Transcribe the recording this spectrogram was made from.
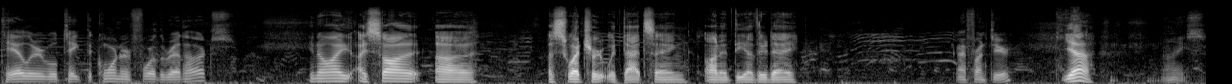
Taylor will take the corner for the Redhawks. You know, I, I saw uh, a sweatshirt with that saying on it the other day. At Frontier. Yeah. Nice,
